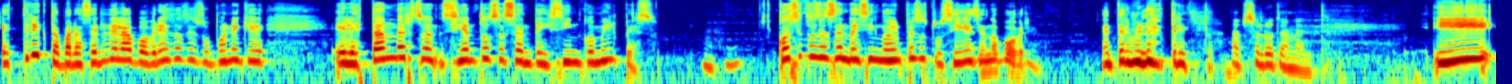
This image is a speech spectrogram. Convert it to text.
estricta, para salir de la pobreza se supone que el estándar son 165 mil pesos. Con 165 mil pesos tú sigues siendo pobre, en términos estrictos. Absolutamente. Y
